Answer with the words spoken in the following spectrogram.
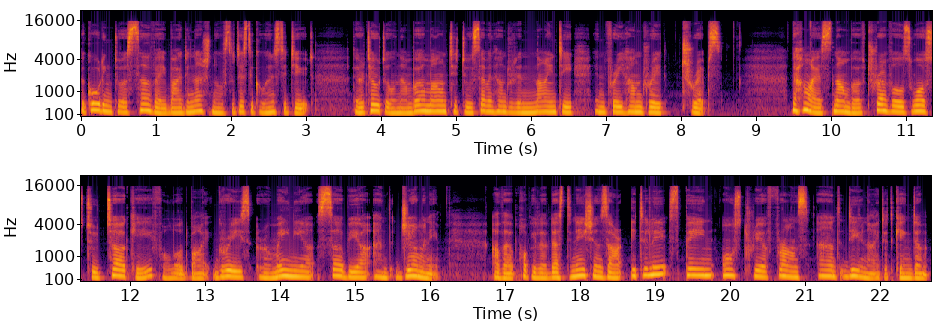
according to a survey by the National Statistical Institute. Their total number amounted to 790 in 300 trips. The highest number of travels was to Turkey, followed by Greece, Romania, Serbia, and Germany. Other popular destinations are Italy, Spain, Austria, France, and the United Kingdom.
